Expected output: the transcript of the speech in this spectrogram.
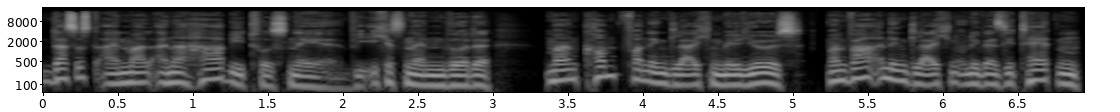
das ist einmal eine Habitusnähe, wie ich es nennen würde. Man kommt von den gleichen Milieus, man war an den gleichen Universitäten,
